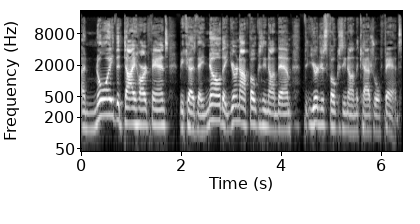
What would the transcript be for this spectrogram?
annoy the diehard fans because they know that you're not focusing on them, you're just focusing on the casual fans.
